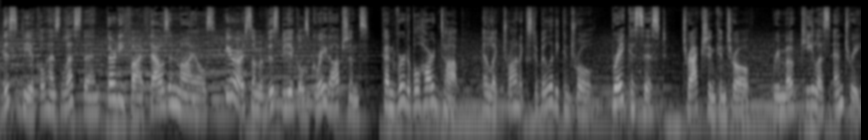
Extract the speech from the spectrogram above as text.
This vehicle has less than 35,000 miles. Here are some of this vehicle's great options. Convertible hardtop, electronic stability control, brake assist, traction control, remote keyless entry,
